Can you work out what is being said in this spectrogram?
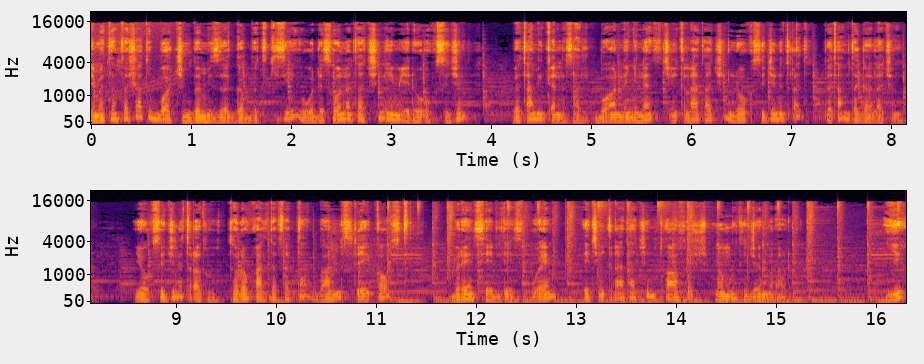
የመተንፈሻ ቱቦአችን በሚዘጋበት ጊዜ ወደ ሰውነታችን የሚሄደው ኦክሲጅን በጣም ይቀንሳል። በዋነኝነት ጭንቅላታችን ለኦክሲጅን እጥረት በጣም ተጋላጭ ነው። የኦክሲጅን እጥረቱ ቶሎ ካልተፈታ በአምስት ደቂቃ ውስጥ brain cell death ወይም የጭንቅላታችን ህዋሶች መሞት ይጀምራሉ። ይህ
